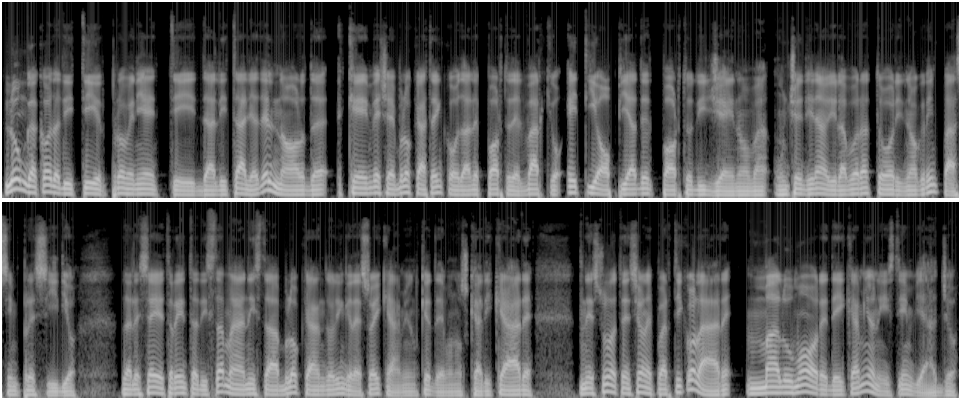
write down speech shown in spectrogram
Lunga coda di tir provenienti dall'Italia del Nord che invece è bloccata in coda alle porte del varchio Etiopia del porto di Genova. Un centinaio di lavoratori no Green Pass in presidio dalle 6.30 di stamani sta bloccando l'ingresso ai camion che devono scaricare. Nessuna tensione particolare, malumore dei camionisti in viaggio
